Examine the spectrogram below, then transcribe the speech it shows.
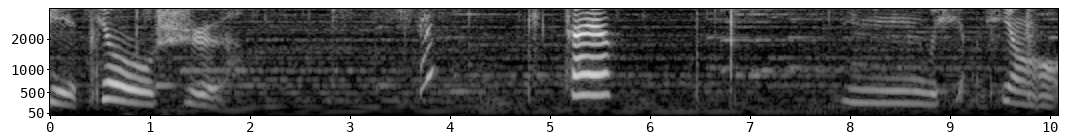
也就是，猜呀，嗯，我想想哦，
